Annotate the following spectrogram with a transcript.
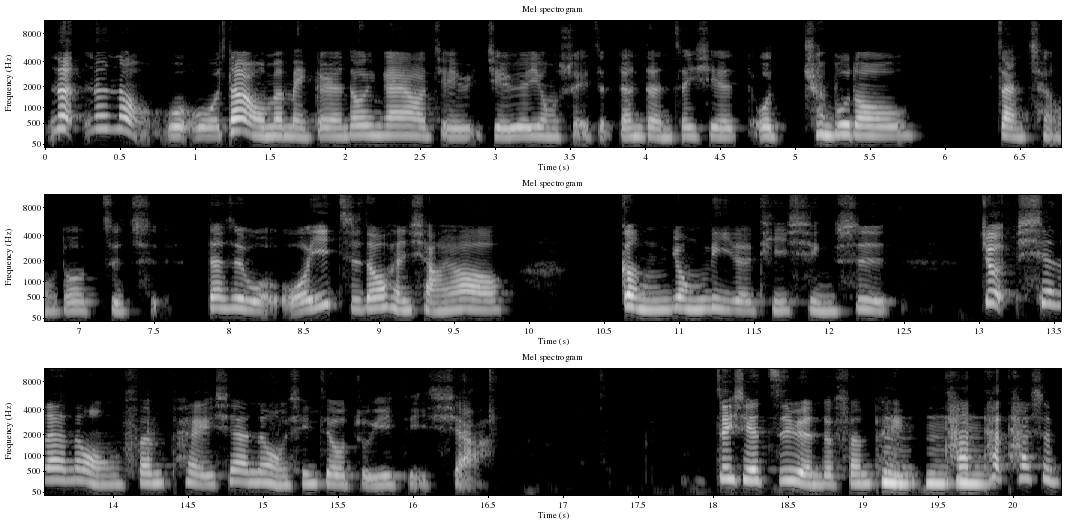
那那那我我当然我们每个人都应该要节节约用水，这等等这些我全部都赞成，我都支持。但是我我一直都很想要。更用力的提醒是，就现在那种分配，现在那种新自由主义底下，这些资源的分配，嗯嗯嗯、它它它是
